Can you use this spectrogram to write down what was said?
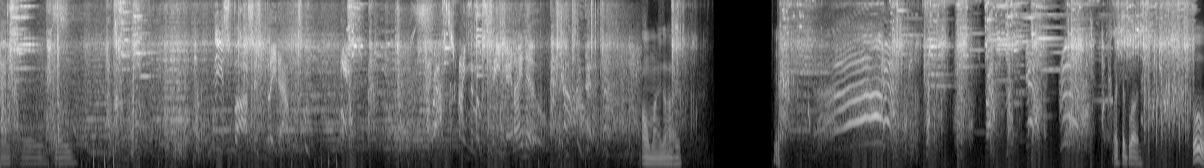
This farce is played out. I'm the most sane man I know. Oh my god. What's the blood? Oh.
